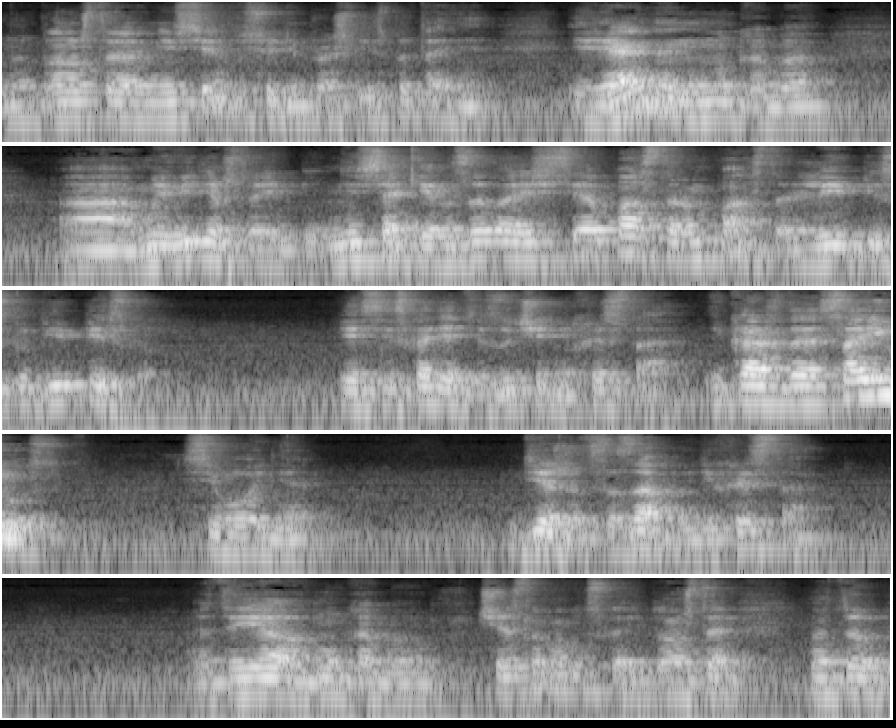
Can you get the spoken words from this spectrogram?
Ну, потому что не все сегодня прошли испытания. И реально, ну, как бы, а, мы видим, что не всякие называющие пастором пастор или епископ епископ, если исходить из учения Христа. И каждый союз сегодня держится заповеди Христа. Это я, ну, как бы, честно могу сказать, потому что ну, это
